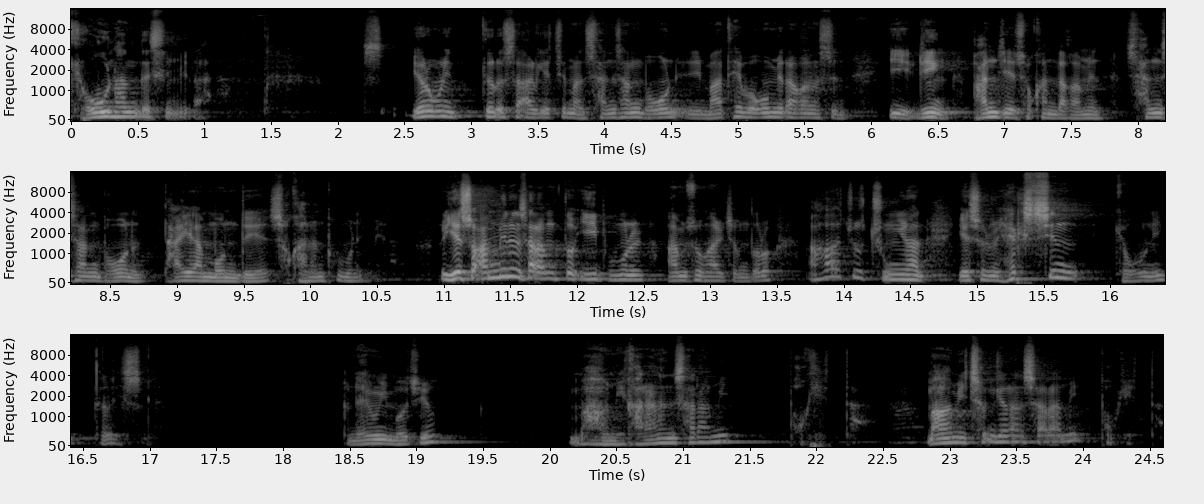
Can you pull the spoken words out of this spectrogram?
교훈한 것입니다. 여러분이 들어서 알겠지만 산상보훈 마태복음이라고 하는 것은 이 링 반지에 속한다고 하면 산상보훈은 다이아몬드에 속하는 부분입니다. 예수 안 믿는 사람도 이 부분을 암송할 정도로 아주 중요한 예수님의 핵심 교훈이 들어 있습니다. 그 내용이 뭐지요? 마음이 가난한 사람이 복이 있다. 마음이 청결한 사람이 복이 있다.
